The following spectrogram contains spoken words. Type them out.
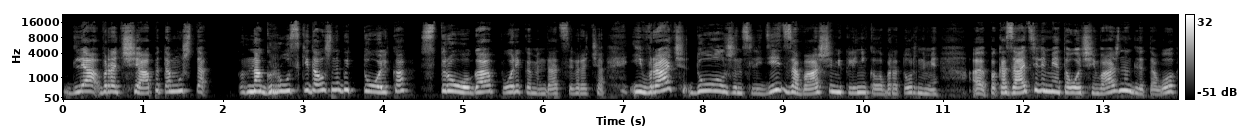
для врача, потому что нагрузки должны быть только строго по рекомендации врача. И врач должен следить за вашими клинико-лабораторными э, показателями. Это очень важно для того,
